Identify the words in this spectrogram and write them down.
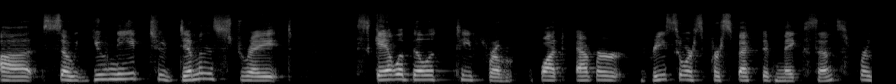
Uh, so you need to demonstrate scalability from whatever resource perspective makes sense for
